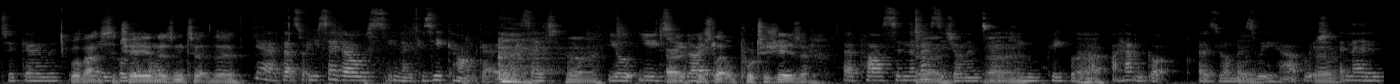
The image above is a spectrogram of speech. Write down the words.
to go with. Well, that's the chain, that are- isn't it? The Yeah, that's what he said. I was, you know, because he can't go. He said, uh, "You, you our, two, like, his little proteges are. are passing the Uh, message on and uh, taking people that uh-huh. I haven't got as long as Mm. we have." Which, Yeah. and then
